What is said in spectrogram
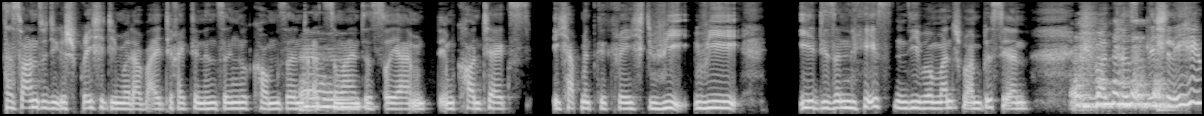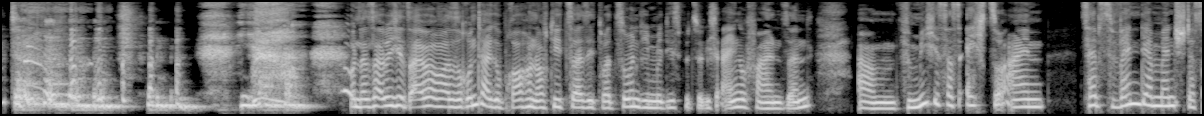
das waren so die Gespräche, die mir dabei direkt in den Sinn gekommen sind, mhm. als du mhm. meintest, so ja, im, im Kontext, ich habe mitgekriegt, wie, wie ihr diese Nächstenliebe manchmal ein bisschen überchristlich lebt. ja. Und das habe ich jetzt einfach mal so runtergebrochen auf die zwei Situationen, die mir diesbezüglich eingefallen sind. Ähm, für mich ist das echt so ein, selbst wenn der Mensch das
